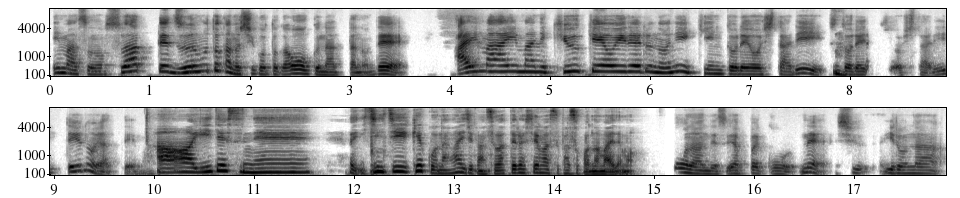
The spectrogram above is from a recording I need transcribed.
今その座ってズームとかの仕事が多くなったので、合間合間に休憩を入れるのに筋トレをしたり、ストレッチをしたりっていうのをやっています。ああ、いいですね。一日結構長い時間座ってらっしゃいます？パソコンの前でも。そうなんです。やっぱりこうね、しゅいろんな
